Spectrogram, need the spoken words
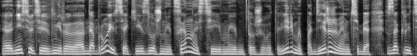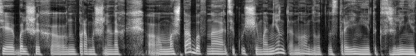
э, несете в мир э, добро и всякие изложенные ценности. И мы тоже в это верим и поддерживаем тебя. Закрытие больших э, промышленных э, масштабов на текущий момент, оно вот настроение это, к сожалению,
